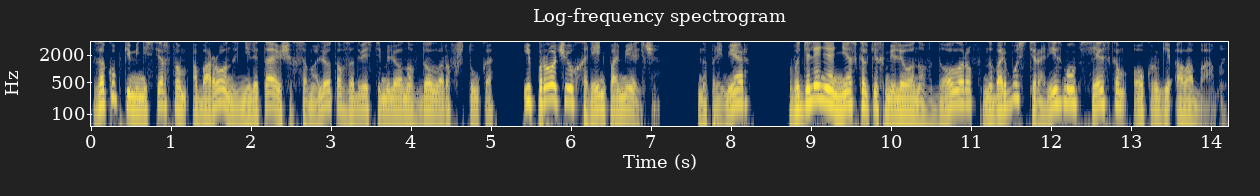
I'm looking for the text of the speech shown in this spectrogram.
закупки Министерством обороны нелетающих самолетов за 200 миллионов долларов штука и прочую хрень помельче. Например, выделение нескольких миллионов долларов на борьбу с терроризмом в сельском округе Алабамы.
